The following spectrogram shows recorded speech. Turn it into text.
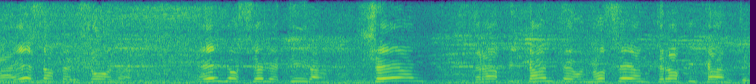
a esa persona, ellos se le tiran, sean traficantes o no sean traficantes,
